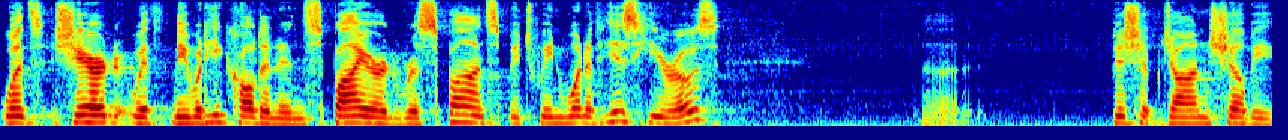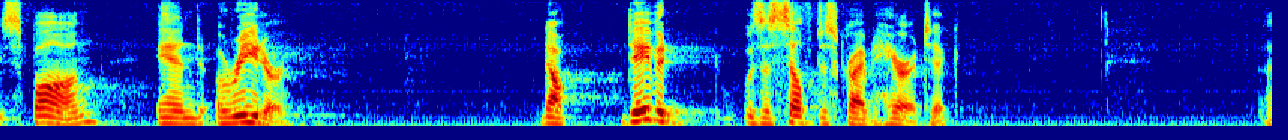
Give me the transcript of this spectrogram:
Once shared with me what he called an inspired response between one of his heroes, uh, Bishop John Shelby Spong, and a reader. Now, David was a self described heretic. Uh,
